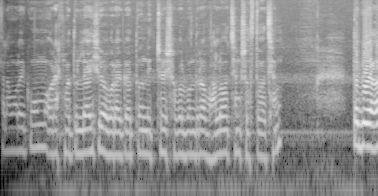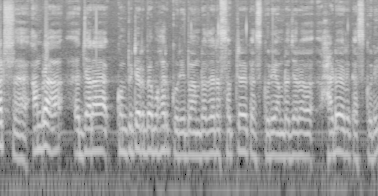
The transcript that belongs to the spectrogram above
আসসালামু আলাইকুম রহমতুল্লাহি ওবরাকাত নিশ্চয়ই সকল বন্ধুরা ভালো আছেন, সুস্থ আছেন। তো বিয়ার্স আমরা যারা কম্পিউটার ব্যবহার করি বা আমরা যারা সফটওয়্যার কাজ করি, আমরা যারা হার্ডওয়্যারের কাজ করি,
